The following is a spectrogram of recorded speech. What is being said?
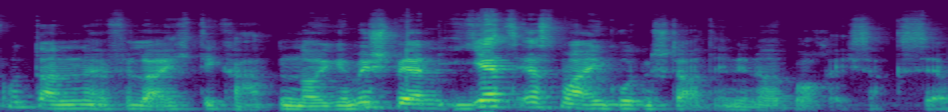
und dann vielleicht die Karten neu gemischt werden. Jetzt erstmal einen guten Start in die neue Woche. Ich sag's sehr.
